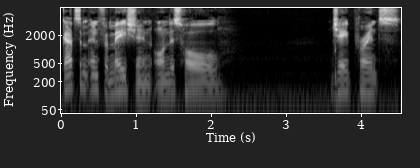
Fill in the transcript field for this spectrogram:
got some information on this whole J. Prince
